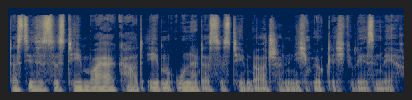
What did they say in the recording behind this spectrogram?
dass dieses System Wirecard eben ohne das System Deutschland nicht möglich gewesen wäre.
